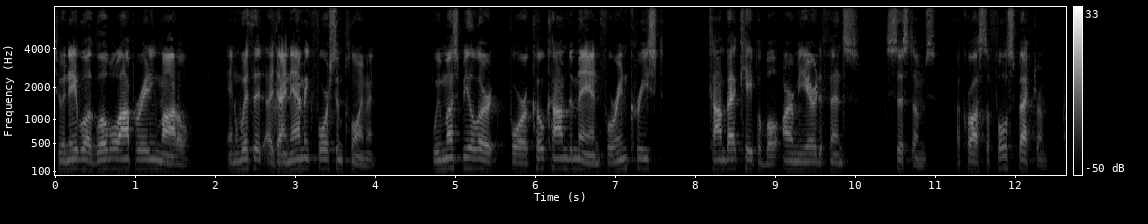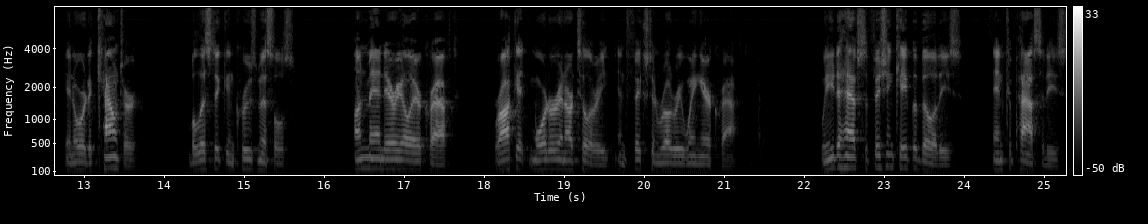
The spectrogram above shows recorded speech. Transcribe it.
to enable a global operating model and with it a dynamic force employment, we must be alert for a COCOM demand for increased combat capable Army air defense systems across the full spectrum in order to counter ballistic and cruise missiles, unmanned aerial aircraft, rocket, mortar, and artillery, and fixed and rotary wing aircraft. We need to have sufficient capabilities and capacities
